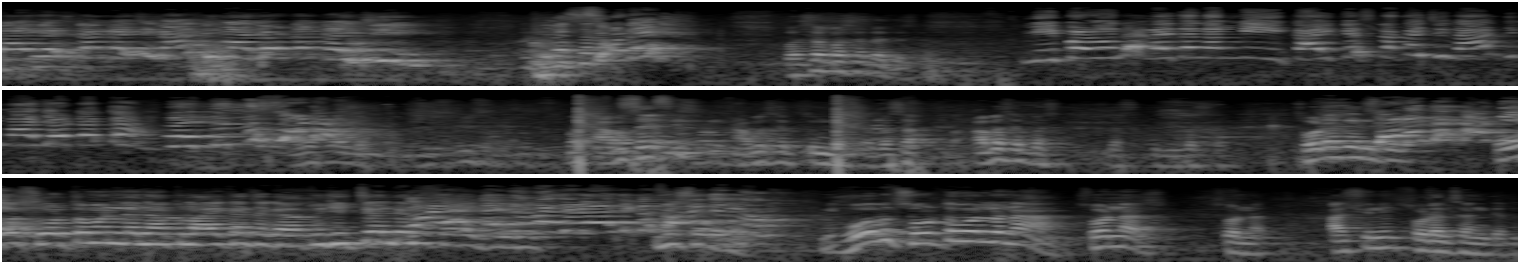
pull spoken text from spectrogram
काय गॅस टाकायची ना ती माझ्यावर टाकायची. सोडे. बसा बसा तात्या साहेब. मी पळून नेलंय ना मी. काय केस टाकायची ना ती माझ्यावर टाका. त्यांना सोडा. बस, आबासाहेब आबासाहेब तुम्ही बसा बसा. आबासाहेब बसा बसा तुम्ही बसा. सोडा त्यांना. हो सोडतो म्हणलं ना तुला ऐकायचं का? तुझी इच्छा आहे ना त्यांना काय ऐकायचं? माझ्या डोळ्यात? सोडायची मी सोडा सोडतो हो सोडतो बोललो ना. सोडणार सोडणार. अश्विनी सोडायला सांगते ना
